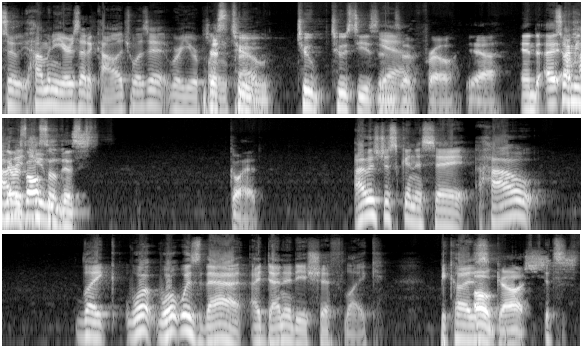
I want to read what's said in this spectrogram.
So how many years out of college was it where you were playing? Just two, pro? two, two seasons Yeah. of pro. Yeah, and I, So I mean there was did you- also this. Go ahead. I was just gonna say how, like, what what was that identity shift like? Because Oh gosh, it's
